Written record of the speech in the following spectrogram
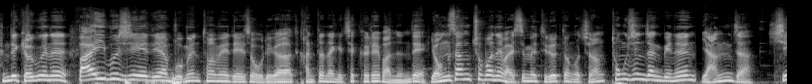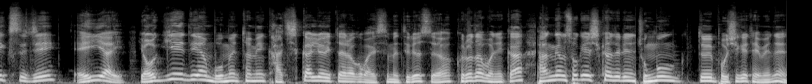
근데 결국에는 5G에 대한 모멘텀에 대해서 우리가 간단하게 체크를 해봤는데 영상 초반에 말씀을 드렸던 것처럼 통신 장비는 양자, 6G, AI 여기에 대한 모멘텀이 같이 깔려 있다라고 말씀을 드렸어요. 그러다 보니까 방금 소개시켜드린 종목들 보시게 되면은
